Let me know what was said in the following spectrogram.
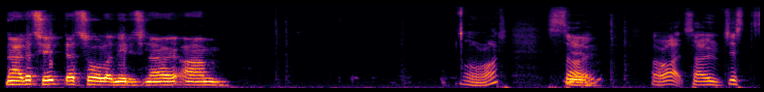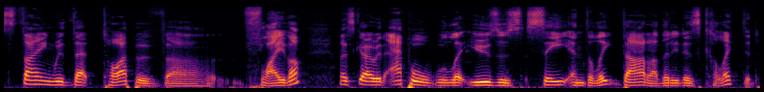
No, that's it. That's all I needed to know. Um, All right. So, Yeah. all right. So, just staying with that type of uh, flavour, let's go with Apple will let users see and delete data that it has collected.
